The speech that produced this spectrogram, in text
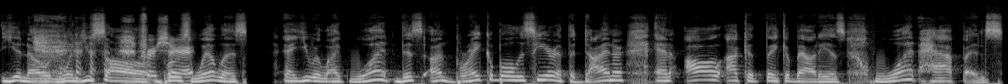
you know when you saw bruce sure. willis and you were like, "What? This Unbreakable is here at the diner?" And all I could think about is, what happens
